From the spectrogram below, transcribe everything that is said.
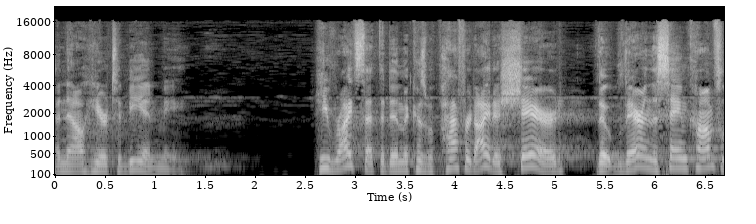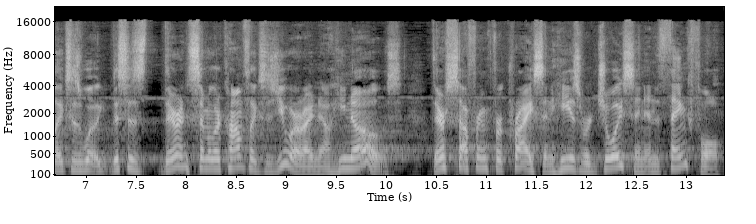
and now hear to be in me. He writes that to them because Epaphroditus shared that they're in the same conflicts as what this is, they're in similar conflicts as you are right now. He knows. They're suffering for Christ, and he is rejoicing and thankful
